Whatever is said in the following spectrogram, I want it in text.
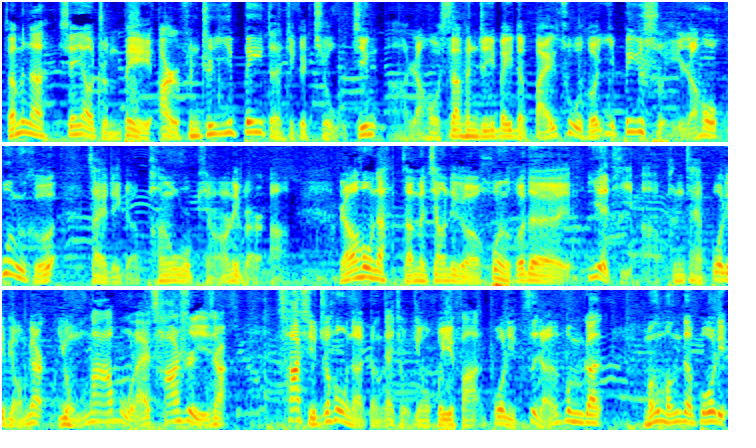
咱们呢，先要准备二分之一杯的这个酒精啊，然后三分之一杯的白醋和一杯水，然后混合在这个喷雾瓶里边啊。然后呢，咱们将这个混合的液体啊喷在玻璃表面，用抹布来擦拭一下。擦洗之后呢，等待酒精挥发，玻璃自然风干，蒙蒙的玻璃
